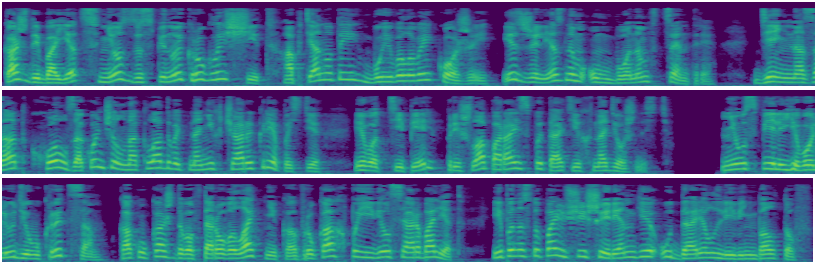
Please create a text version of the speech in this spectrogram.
Каждый боец нес за спиной круглый щит, обтянутый буйволовой кожей и с железным умбоном в центре. День назад Кхол закончил накладывать на них чары крепости, и вот теперь пришла пора испытать их надежность. Не успели его люди укрыться, как у каждого второго латника в руках появился арбалет, и по наступающей шеренге ударил ливень болтов.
